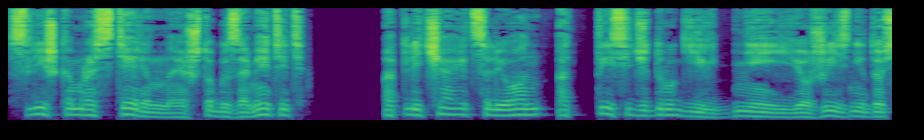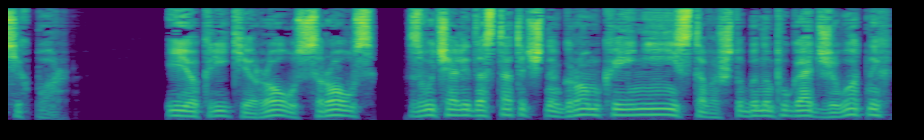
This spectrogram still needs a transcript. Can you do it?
слишком растерянная, чтобы заметить, отличается ли он от тысяч других дней ее жизни до сих пор. Ее крики «Роуз! Роуз!» звучали достаточно громко и неистово, чтобы напугать животных,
